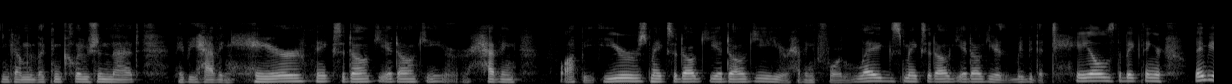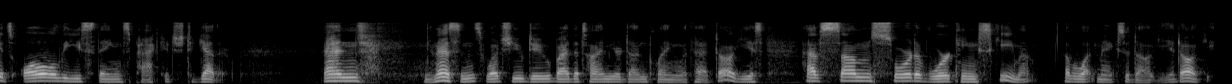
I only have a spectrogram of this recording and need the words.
You come to the conclusion that maybe having hair makes a doggy a doggy, or having floppy ears makes a doggy a doggy, or having four legs makes a doggy a doggy, or maybe the tail's the big thing, or maybe it's all these things packaged together. And in essence, what you do by the time you're done playing with that doggy is have some sort of working schema of what makes a doggy a doggy.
